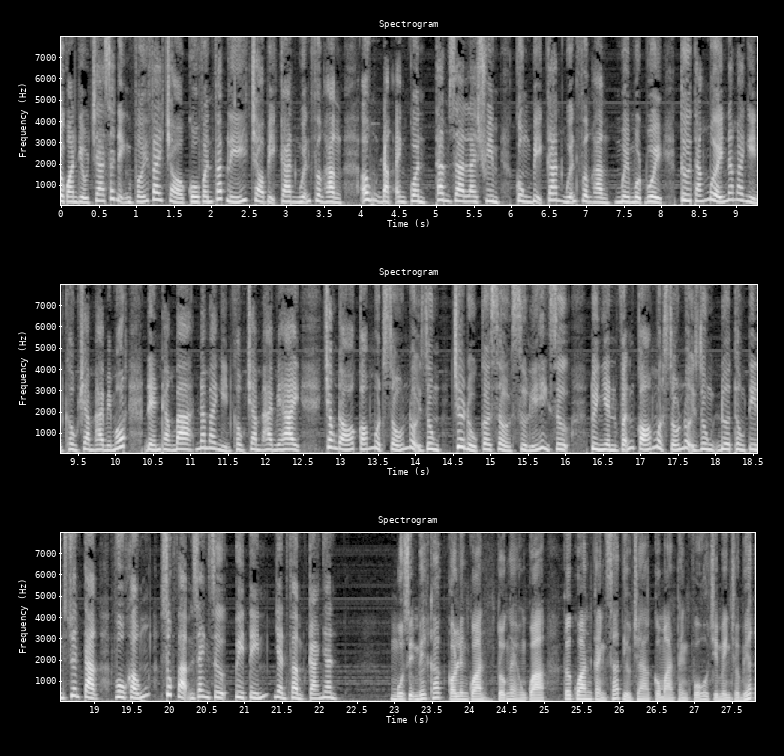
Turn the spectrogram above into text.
Cơ quan điều tra xác định với vai trò cố vấn pháp lý cho bị can Nguyễn Phương Hằng, ông Đặng Anh Quân tham gia livestream cùng bị can Nguyễn Phương Hằng 11 buổi từ tháng 10 năm 2021 đến tháng 3 năm 2022. Trong đó có một số nội dung chưa đủ cơ sở xử lý hình sự, tuy nhiên vẫn có một số nội dung đưa thông tin xuyên tạc, vu khống, xúc phạm danh dự, uy tín, nhân phẩm cá nhân. Một diễn biến khác có liên quan, tối ngày hôm qua, cơ quan cảnh sát điều tra công an thành phố Hồ Chí Minh cho biết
